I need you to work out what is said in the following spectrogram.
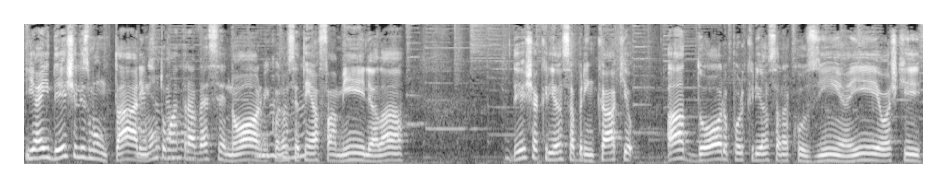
E aí deixa eles montarem, monta uma travessa enorme quando você tem a família lá. Deixa a criança brincar, que eu adoro pôr criança na cozinha aí. Eu acho que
